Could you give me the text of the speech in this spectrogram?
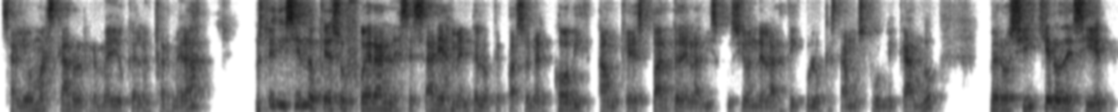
salió más caro el remedio que la enfermedad. No estoy diciendo que eso fuera necesariamente lo que pasó en el COVID, aunque es parte de la discusión del artículo que estamos publicando, pero sí quiero decir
